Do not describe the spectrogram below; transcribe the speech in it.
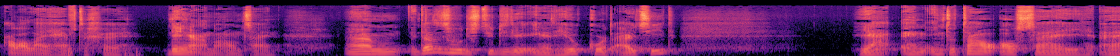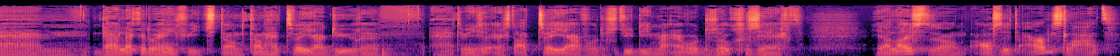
allerlei heftige dingen aan de hand zijn. Ehm, dat is hoe de studie er in het heel kort uitziet. Ja, en in totaal als zij ehm, daar lekker doorheen fietst, dan kan het twee jaar duren. Eh, tenminste, er staat twee jaar voor de studie. Maar er wordt dus ook gezegd, ja luister dan, als dit aanslaat,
